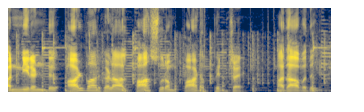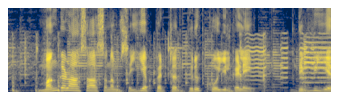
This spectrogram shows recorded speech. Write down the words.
பன்னிரண்டு ஆழ்வார்களால் பாசுரம் பாடப்பெற்ற அதாவது மங்களாசாசனம் செய்யப்பெற்ற திருக்கோயில்களே திவ்ய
